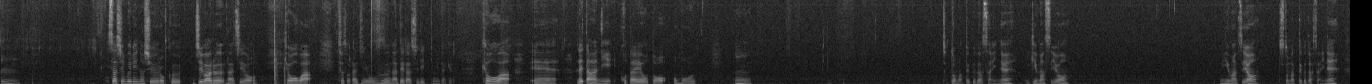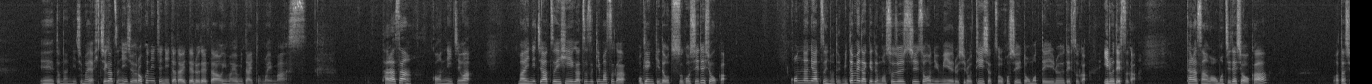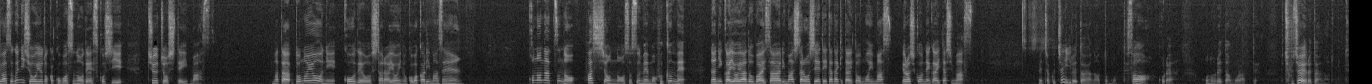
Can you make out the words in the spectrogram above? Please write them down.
うん。久しぶりの収録「じわるラジオ」今日はちょっとラジオ風な出だしで言ってみたけど。今日は、えー、レターに答えようと思う。うん。ちょっと待ってくださいね。いきますよ。いきますよ。ちょっと待ってくださいね。えーと何日前や？7月26日に頂いてるレターを今読みたいと思います。タラさんこんにちは。毎日暑い日が続きますがお元気でお過ごしでしょうか？こんなに暑いので見た目だけでも涼しそうに見える白 T シャツを欲しいと思っているですがいるですがタラさんはお持ちでしょうか？私はすぐに醤油とかこぼすので少し躊躇しています。またどのようにコーデをしたらよいのか分かりません。この夏のファッションのおすすめも含め何か良いアドバイスありましたら教えていただきたいと思います。よろしくお願いいたします。めちゃくちゃいいレターやなと思ってさこれ。このレターもらって。めちゃくちゃいいレターやなと思って。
